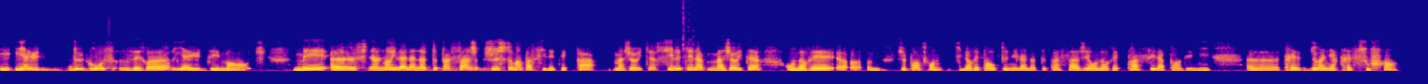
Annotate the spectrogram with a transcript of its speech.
il, y a eu de grosses erreurs, il y a eu des manques, mais euh, finalement, il a la note de passage, justement parce qu'il n'était pas majoritaire. S'il était la majoritaire, on aurait, euh, je pense qu'il n'aurait pas obtenu la note de passage et on aurait passé la pandémie très, de manière très souffrante.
